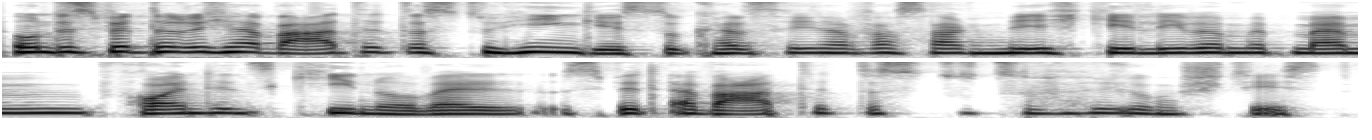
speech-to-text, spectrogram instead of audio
Und es wird natürlich erwartet, dass du hingehst. Du kannst nicht einfach sagen, nee, ich gehe lieber mit meinem Freund ins Kino, weil es wird erwartet, dass du zur Verfügung stehst.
